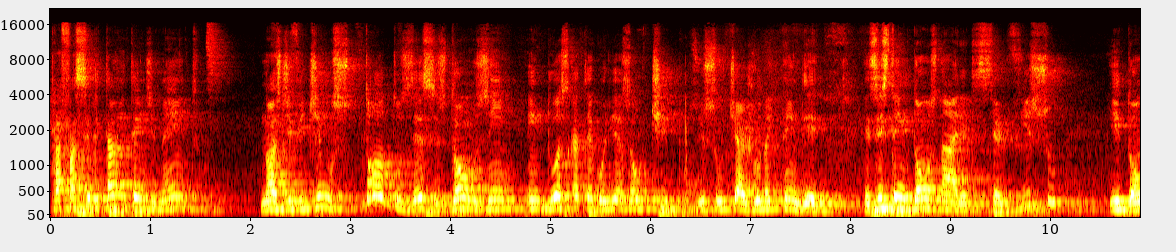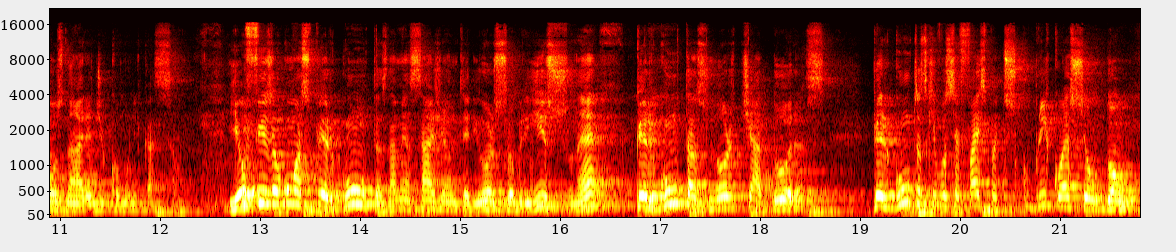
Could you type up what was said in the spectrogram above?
Para facilitar o entendimento, nós dividimos todos esses dons em, em duas categorias ou tipos, isso te ajuda a entender. Existem dons na área de serviço e dons na área de comunicação. E eu fiz algumas perguntas na mensagem anterior sobre isso, né? perguntas norteadoras, perguntas que você faz para descobrir qual é o seu dom.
